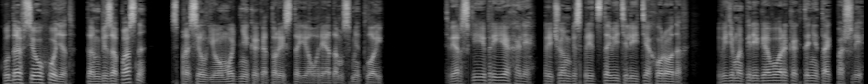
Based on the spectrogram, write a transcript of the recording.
«Куда все уходят? Там безопасно?» — спросил его модника, который стоял рядом с метлой. «Тверские приехали, причем без представителей тех уродов. Видимо, переговоры как-то не так пошли.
